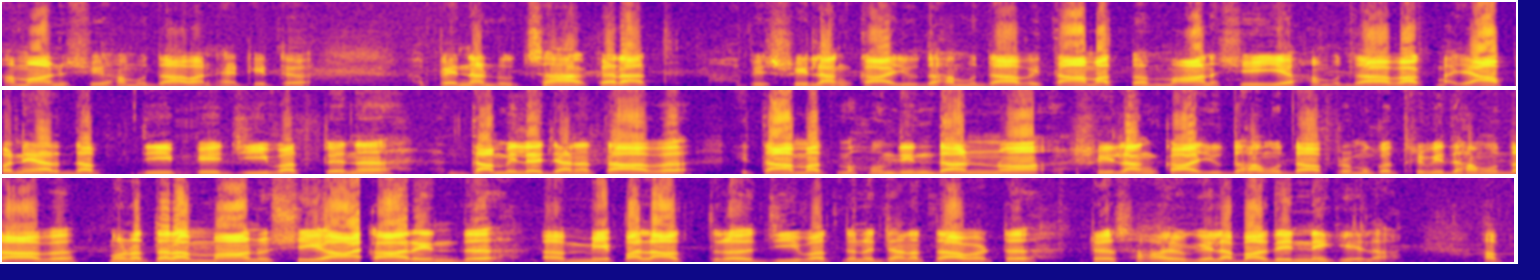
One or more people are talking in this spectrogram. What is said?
අමානුෂී හමුදාවන් හැටියට පෙන්වන්න උත්සාහ කරත් අපි ශ්‍රී ලංකා යුද හමුදාව ඉතාමත්ම මානශීය හමුදාවක් යාපනය අර්ධද්වීපයේ ජීවත් වෙන දමිල ජනතාව ඉතාමත්ම හොඳින් දන්නවා ශ්‍රී ලංකා යුද හමුදා ප්‍රමුඛ ත්‍රිවිධ හමුදාව මොනතරම් මානුෂ්‍යය ආකාරයෙන්ද මේ පළාත්වල ජීවත් වෙන ජනතාවට සහයෝගය ලබා දෙන්නේ කියලා. අප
